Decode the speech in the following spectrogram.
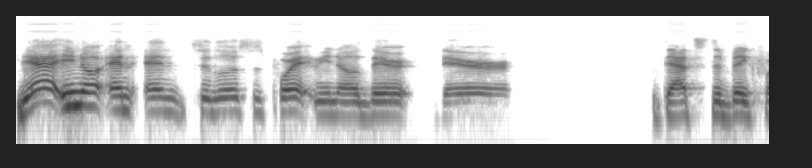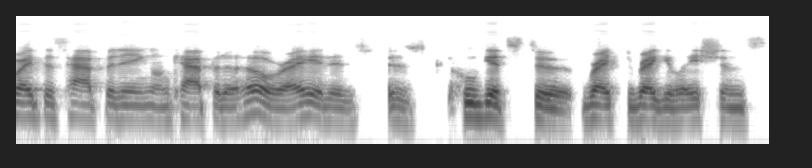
Yeah, you know, and and to Lewis's point, you know, they're they're that's the big fight that's happening on Capitol Hill, right? It is is who gets to write the regulations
